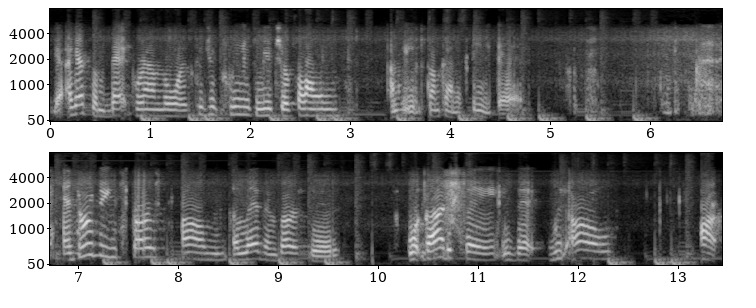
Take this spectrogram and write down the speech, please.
Yeah, I got some background noise. Could you please mute your phone? I'm getting some kind of feedback. And through these first um, 11 verses, what God is saying is that we all are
